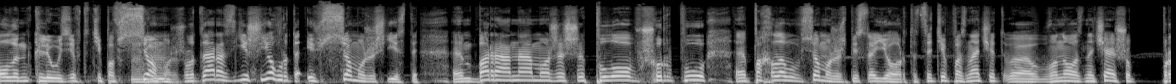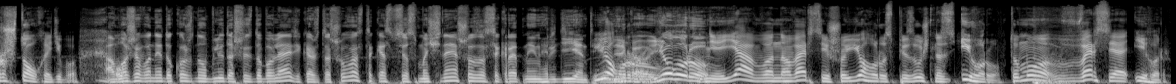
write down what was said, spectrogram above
all inclusive, ти типу все Мгм. можеш. От зараз їш йогурта і все можеш їсти. Е, Барана можеш, плов, шурпу, е, пахлаву, все можеш після йогурта. Це, типу, значить, воно означає, що проштовхає, типу. А може вони до кожного блюда щось додають і кажуть, а що у вас таке все смачне, що за секретний інгредієнт? Йогуру. Йогуру! Ні, я на версії, що йогуру співзвучно з Ігору. Тому версія Ігор.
